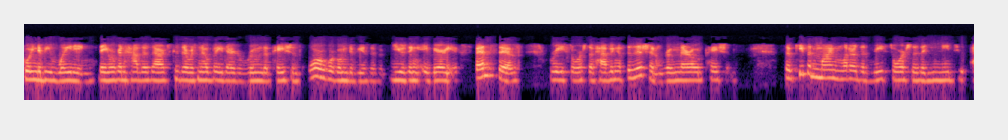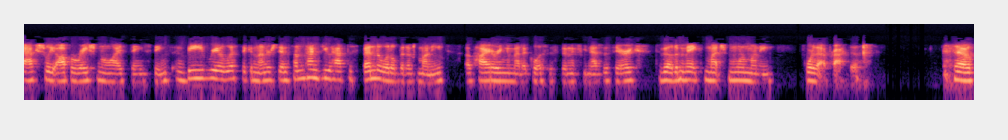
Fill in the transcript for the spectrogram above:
going to be waiting. They were going to have those hours because there was nobody there to room the patients, or we're going to be using a very expensive resource of having a physician room their own patients. So keep in mind what are the resources that you need to actually operationalize these things and be realistic and understand sometimes you have to spend a little bit of money of hiring a medical assistant if necessary to be able to make much more money for that practice. So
